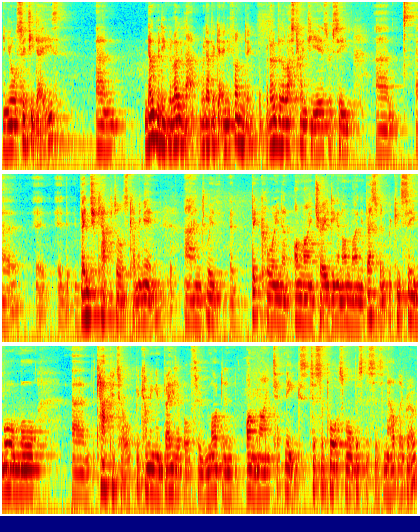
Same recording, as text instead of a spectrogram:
in your city days, um, nobody below that would ever get any funding. But over the last 20 years, we've seen um, uh, uh, venture capitals coming in and with a Bitcoin and online trading and online investment, we can see more and more um, capital becoming available through modern online techniques to support small businesses and help them grow.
